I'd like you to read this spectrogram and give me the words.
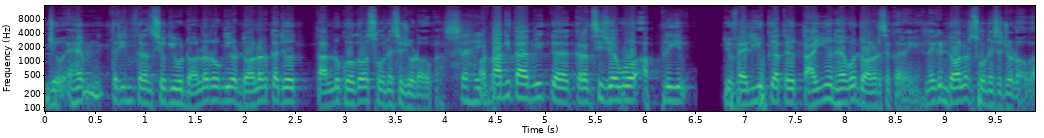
جو اہم ترین کرنسی ہوگی وہ ڈالر ہوگی اور ڈالر کا جو تعلق ہوگا وہ سونے سے جڑا ہوگا۔ صحیح۔ اور باقی تعبیر کرنسی جو ہے وہ اپنی جو ویلیو کا تعین ہے وہ ڈالر سے کریں گے لیکن ڈالر سونے سے جڑا ہوگا۔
